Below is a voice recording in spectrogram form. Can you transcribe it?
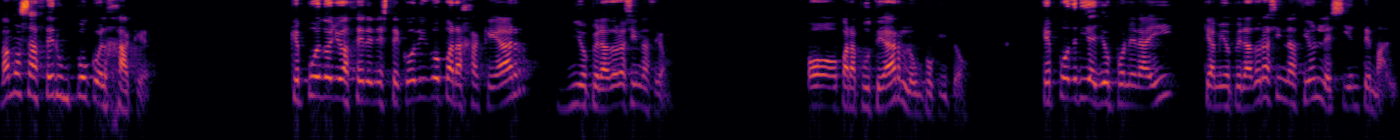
vamos a hacer un poco el hacker. ¿Qué puedo yo hacer en este código para hackear mi operador asignación? O para putearlo un poquito. ¿Qué podría yo poner ahí que a mi operador asignación le siente mal?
